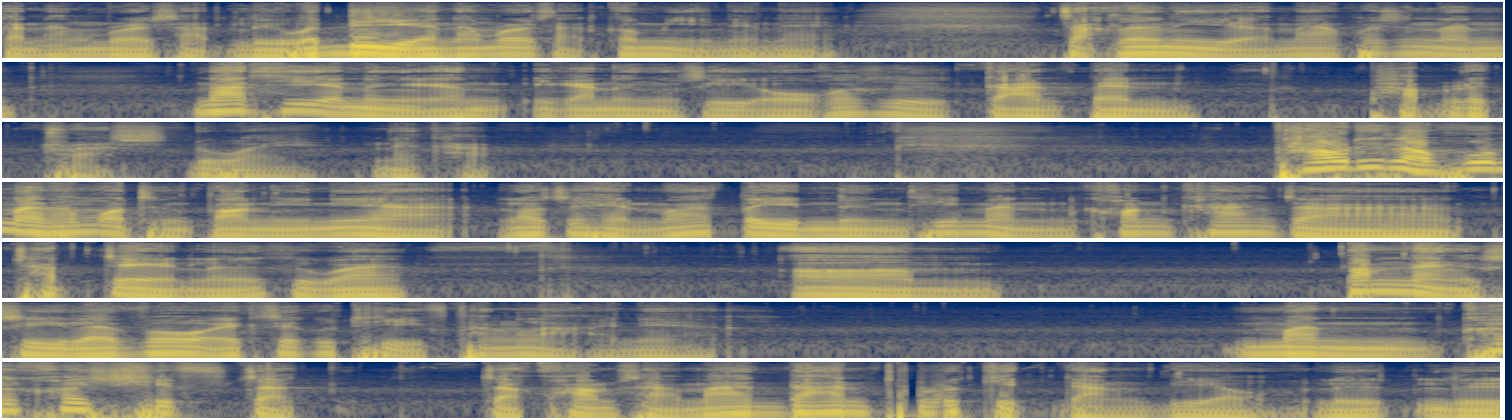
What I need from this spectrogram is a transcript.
กันทั้งบริษัท หรือว่าดีกันทั้งบริษัทก็มีแน่ๆจากเรื่องนี้เยอะมาก เพราะฉะนั้นหน้าที่อันหนึ่งอีกอันหนึ่งของ CEO ก็คือการเป็น public trust ด้วยนะครับเท่าที่เราพูดมาทั้งหมดถึงตอนนี้เนี่ยเราจะเห็นว่าธีมหนึ่งที่มันค่อนข้างจะชัดเจนเลยก็คือว่าตำแหน่ง C-level executive ทั้งหลายเนี่ยมันค่อยๆ shift จาก จากความสามารถด้านธุรกิจอย่างเดียว หรือหรือ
